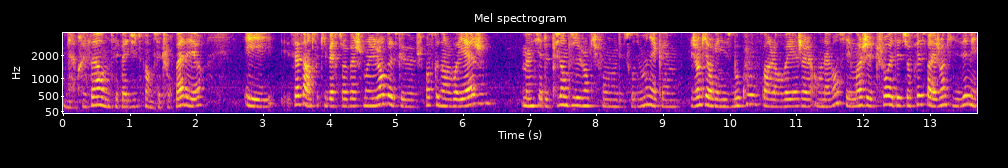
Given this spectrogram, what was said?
Mais après ça, on ne sait pas du tout. Enfin, on sait toujours pas d'ailleurs. Et ça, c'est un truc qui perturbe vachement les gens parce que je pense que dans le voyage, même s'il y a de plus en plus de gens qui font des tours du monde, il y a quand même des gens qui organisent beaucoup enfin, leur voyage en avance. Et moi, j'ai toujours été surprise par les gens qui disaient Mais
